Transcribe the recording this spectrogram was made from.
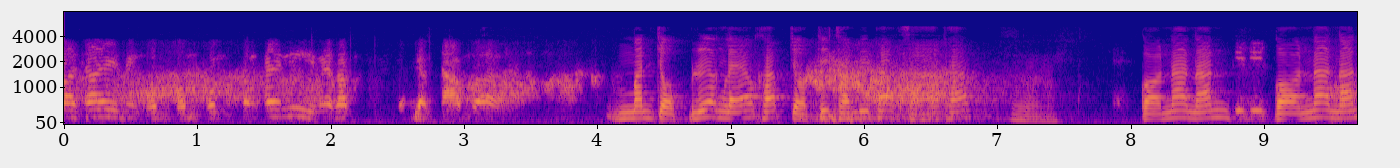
มาใช้เนี่ยผมผมผมต้องใช้หนี่ไหมครับผม อยากถามว่า มันจบเรื่องแล้วครับ จบที่คำพิพากษาครับอืมก่อนหน้านั้น ก่อนหน้านั้น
